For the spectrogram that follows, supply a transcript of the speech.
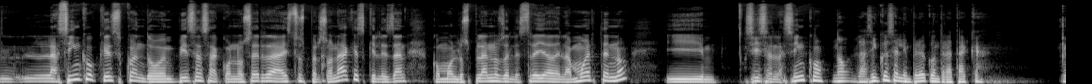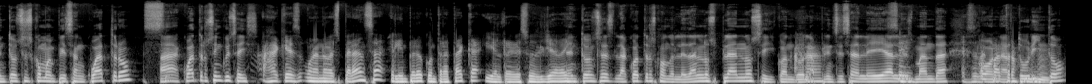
las 5, que es cuando empiezas a conocer a estos personajes que les dan como los planos de la estrella de la muerte, ¿no? Y sí, es a las 5. No, la 5 es el Imperio contraataca. Entonces, ¿cómo empiezan? 4. Ah, 4, 5 y 6. Ajá, que es una nueva esperanza, el Imperio contraataca y el regreso del Jedi. Entonces, la 4 es cuando le dan los planos y cuando Ajá. la princesa Leia Sí. les manda es con cuatro. Arturito,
